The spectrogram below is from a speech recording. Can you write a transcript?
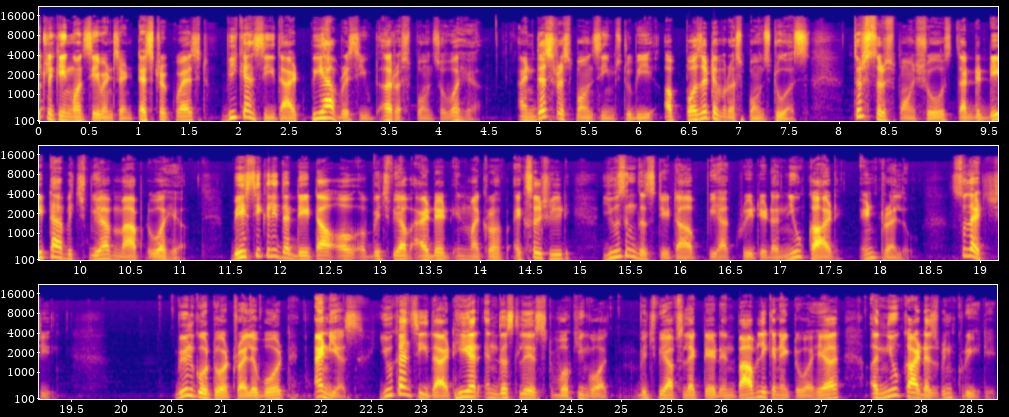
clicking on save and send test request, we can see that we have received a response over here. And this response seems to be a positive response to us. This response shows that the data which we have mapped over here, basically the data of, which we have added in Microsoft Excel sheet, using this data, we have created a new card in Trello. So let's see. We will go to our Trello board and yes, you can see that here in this list working on which we have selected in Pabbly Connect over here, a new card has been created.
